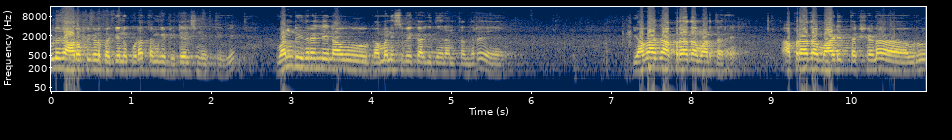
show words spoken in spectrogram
ಉಳಿದ ಆರೋಪಿಗಳ ಬಗ್ಗೆನೂ ಕೂಡ ತಮಗೆ ಡೀಟೇಲ್ಸ್ ನೀಡ್ತೀವಿ. ಒಂದು ಇದರಲ್ಲಿ ನಾವು ಗಮನಿಸಬೇಕಾಗಿದ್ದೇನಂತಂದರೆ, ಯಾವಾಗ ಅಪರಾಧ ಮಾಡ್ತಾರೆ ಅಪರಾಧ ಮಾಡಿದ ತಕ್ಷಣ ಅವರು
